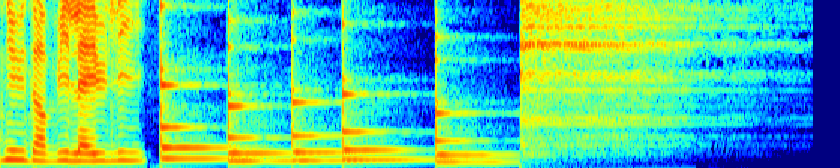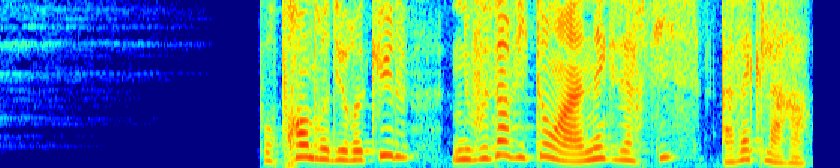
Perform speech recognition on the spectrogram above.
Bienvenue dans Villa Uli. Pour prendre du recul, nous vous invitons à un exercice avec Lara.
